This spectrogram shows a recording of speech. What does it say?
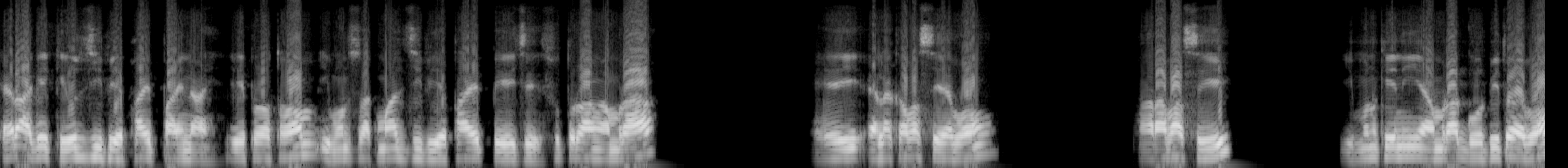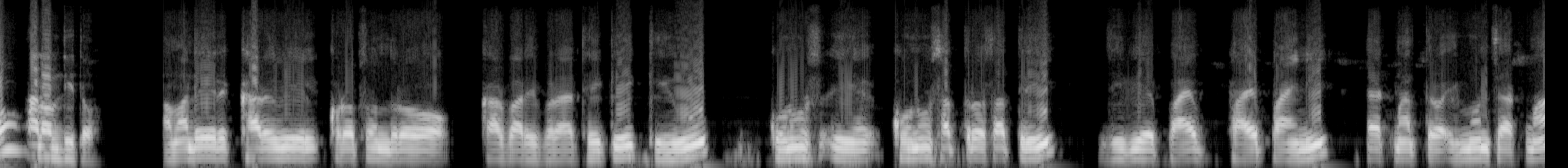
এর আগে কেউ জিপিএ ফাইভ পায় নাই। এই প্রথম ইমন চাকমা জিপিএ ফাইভ পেয়েছে। সুতরাং আমরা এই এলাকাবাসী এবং পাড়াবাসী ইমনকে নিয়ে আমরা গর্বিত এবং আনন্দিত। আমাদের খারবিল খরচন্দ্র কারবারি পাড়া থেকে কেউ কোনো কোনো ছাত্রছাত্রী জিবিএ ফাইভ ফাইভ পায়নি। একমাত্র ইমন চাকমা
